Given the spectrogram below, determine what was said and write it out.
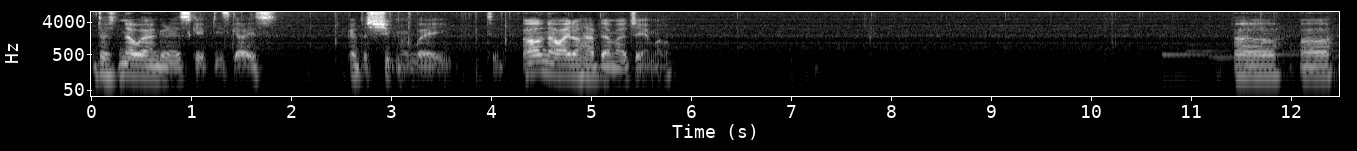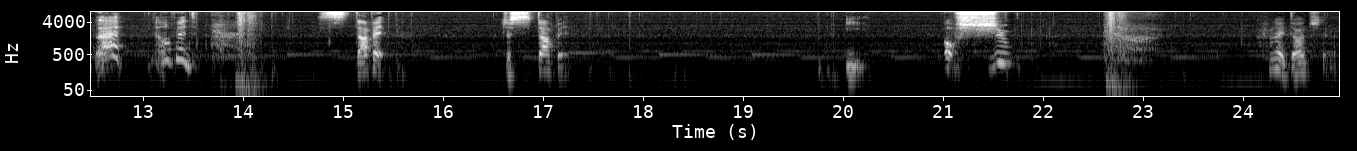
There's no way I'm gonna escape these guys. I'm gonna have to shoot my way to... Oh no, I don't have that much ammo. Uh, uh, ah! Elephant! Stop it! Just stop it. E. Oh, shoot! How did I dodge that?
